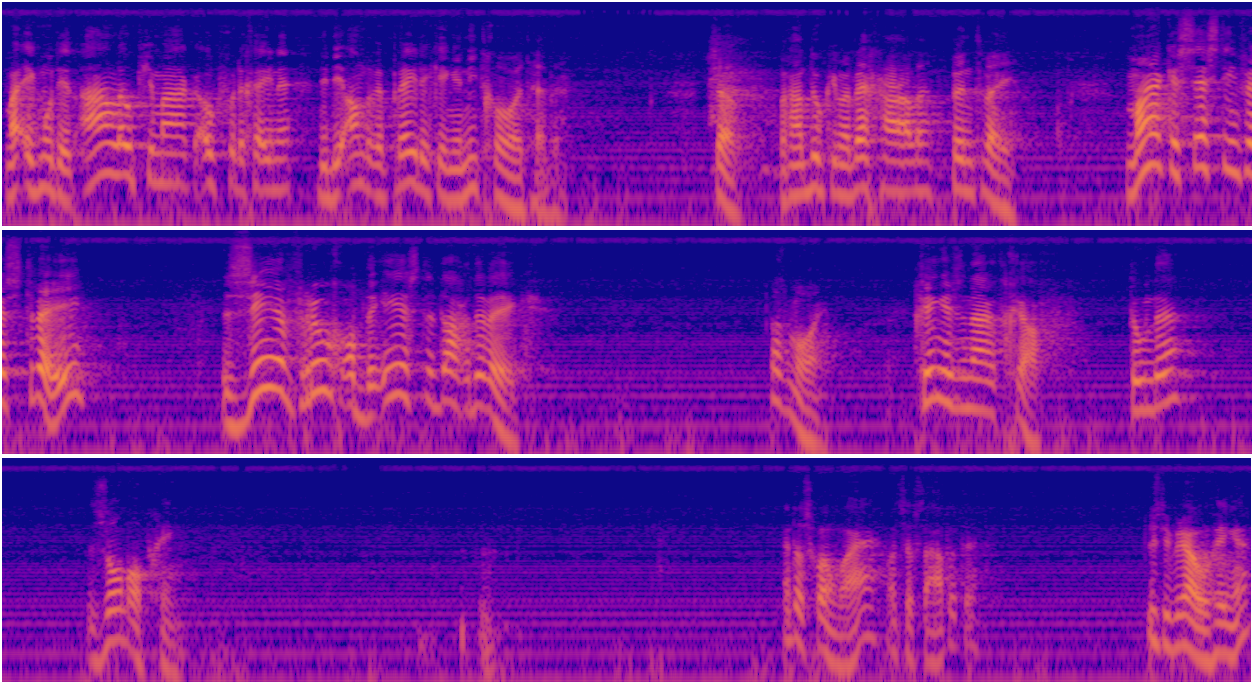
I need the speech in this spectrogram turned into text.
Maar ik moet dit aanloopje maken, ook voor degene die die andere predikingen niet gehoord hebben. Zo, we gaan het doekje maar weghalen, punt 2. Marcus 16 vers 2. Zeer vroeg op de eerste dag de week. Dat is mooi. Gingen ze naar het graf. Toen de zon opging. En dat is gewoon waar, want zo staat het er. Dus die vrouwen gingen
